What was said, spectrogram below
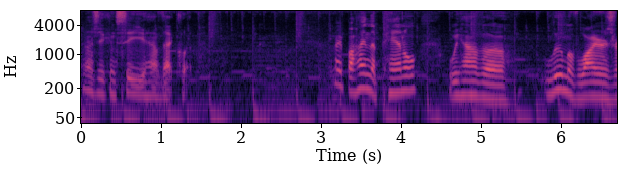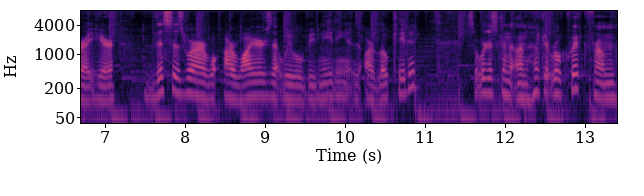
And as you can see, you have that clip. All right, behind the panel, we have a loom of wires right here. This is where our, our wires that we will be needing is, are located. So we're just gonna unhook it real quick from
